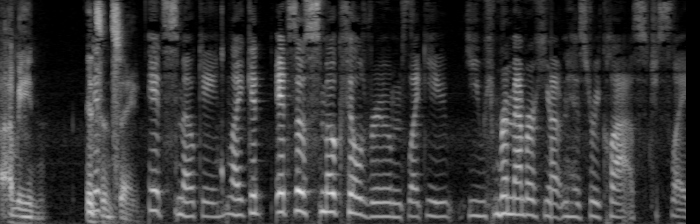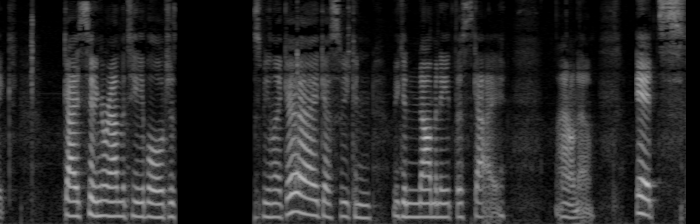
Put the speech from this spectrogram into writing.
I mean, it's it, insane. It's smoky. Like it it's those smoke filled rooms like you you remember here out in history class, just like guys sitting around the table just just being like, eh, I guess we can we can nominate this guy. I don't know. It's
